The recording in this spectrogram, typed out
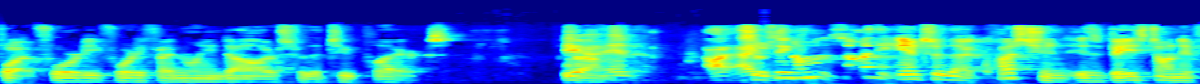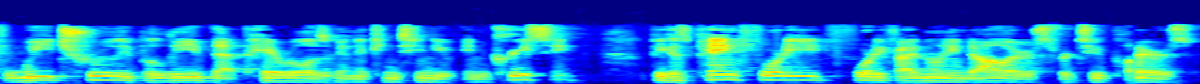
what 40, 45 million dollars for the two players. Yeah, um, and I, I so think some, some, of the answer to that question is based on if we truly believe that payroll is going to continue increasing. Because paying 40, 45 million dollars for two players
